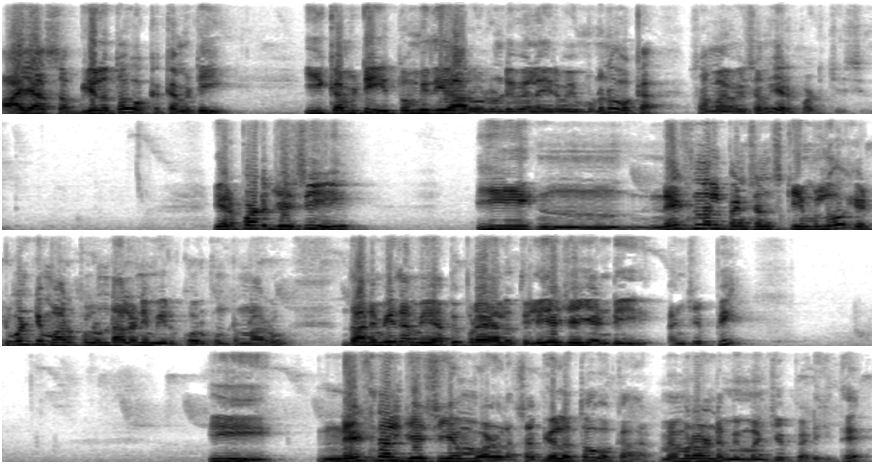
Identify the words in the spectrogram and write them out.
ఆయా సభ్యులతో ఒక కమిటీ ఈ కమిటీ తొమ్మిది ఆరు రెండు వేల ఇరవై మూడున ఒక సమావేశం ఏర్పాటు చేసింది. ఏర్పాటు చేసి ఈ నేషనల్ పెన్షన్ స్కీమ్లో ఎటువంటి మార్పులు ఉండాలని మీరు కోరుకుంటున్నారు దాని మీద మీ అభిప్రాయాలు తెలియజేయండి అని చెప్పి ఈ నేషనల్ జేసీఎం వాళ్ళ సభ్యులతో ఒక మెమరాండం ఇమ్మని చెప్పి అడిగితే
